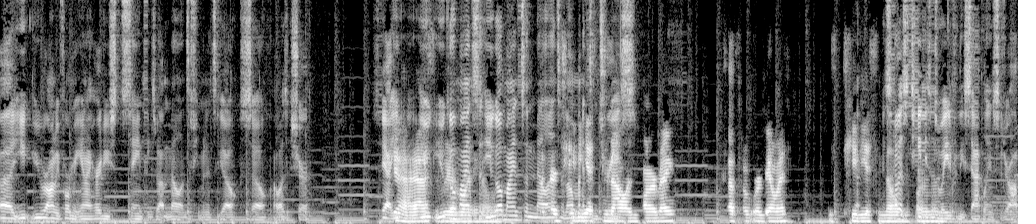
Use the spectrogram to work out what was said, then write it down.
Uh, you you were on before me, and I heard you saying things about melons a few minutes ago, so I wasn't sure. So yeah, you Yeah, you, you go mine some you go melons. mine some melons, and I'll mine some trees. melon farming. That's what we're doing. It's tedious It's melon not as tedious as waiting for these saplings to drop.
